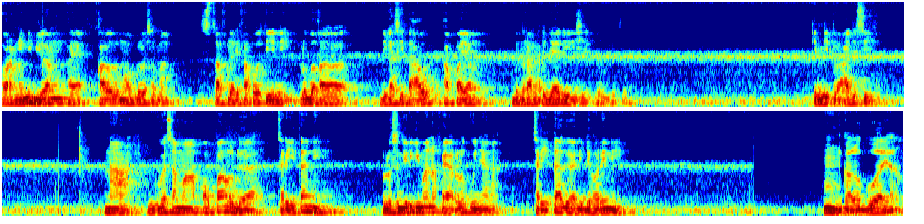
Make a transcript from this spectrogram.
orang ini bilang kayak kalau lu ngobrol sama staff dari fakulti ini lu bakal dikasih tahu apa yang beneran terjadi di situ gitu. Mungkin gitu aja sih. Nah gue sama Opal udah cerita nih. Lu sendiri gimana Fer? Lu punya cerita gak di Johor ini? Hmm, kalau gua ya,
